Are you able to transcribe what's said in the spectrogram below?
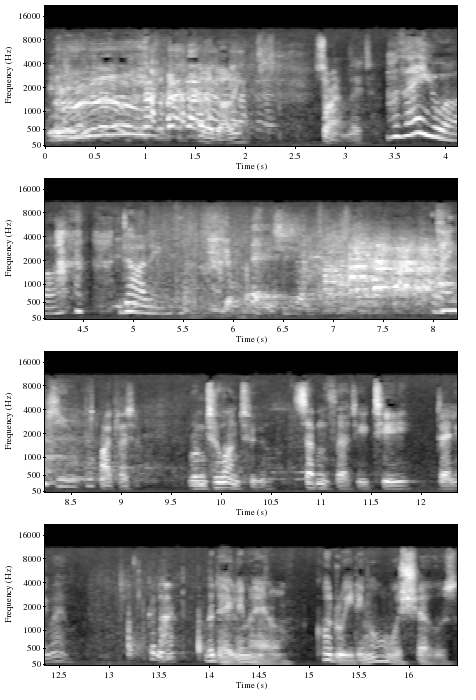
Hello, darling. Sorry I'm late. Oh, there you are. Darling. Thank you, but My pleasure. Room 212, 7.30 T, Daily Mail. Good night. The Daily Mail. Good reading always shows.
